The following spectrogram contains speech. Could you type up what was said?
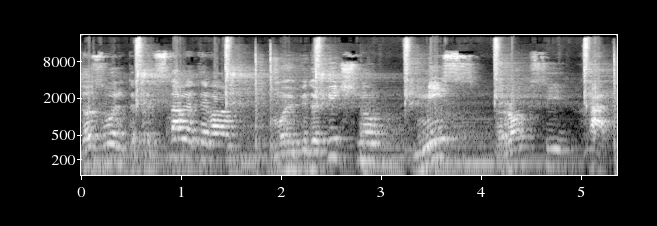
Дозвольте представити вам мою підопічну міс Роксі Хат.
